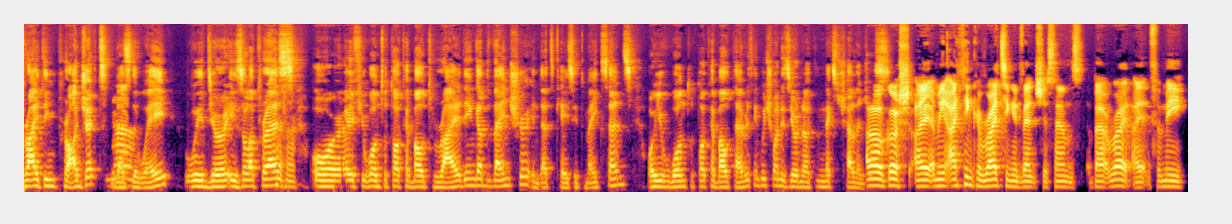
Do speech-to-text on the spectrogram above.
writing project yeah. that's the way with your isola press uh-huh. or if you want to talk about riding adventure in that case it makes sense or you want to talk about everything which one is your next challenge oh gosh I, I mean i think a writing adventure sounds about right I, for me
